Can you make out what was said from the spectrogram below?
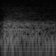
何?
